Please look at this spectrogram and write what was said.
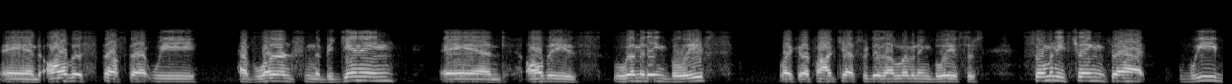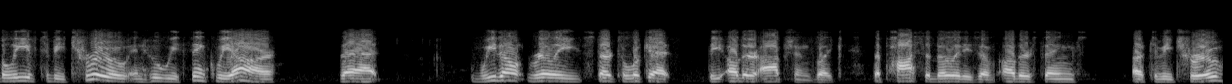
and all this stuff that we have learned from the beginning, and all these limiting beliefs, like a podcast we did on limiting beliefs. There's so many things that we believe to be true in who we think we are that we don't really start to look at the other options, like the possibilities of other things uh, to be true.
